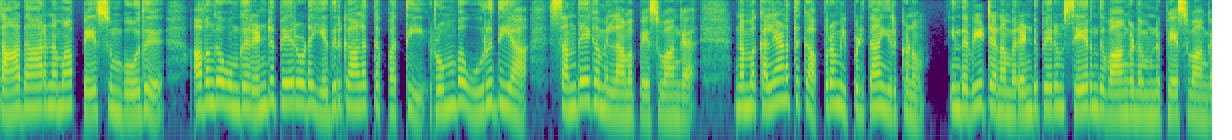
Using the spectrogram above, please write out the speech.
சாதாரணமா பேசும்போது அவங்க உங்க ரெண்டு பேரோட எதிர்காலத்தை பத்தி ரொம்ப உறுதியா சந்தேகம் இல்லாம பேசுவாங்க. நம்ம கல்யாணத்துக்கு அப்புறம் இப்படித்தான் இருக்கணும். இந்த வீட்டை நம்ம ரெண்டு பேரும் சேர்ந்து வாங்கணும்னு பேசுவாங்க.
